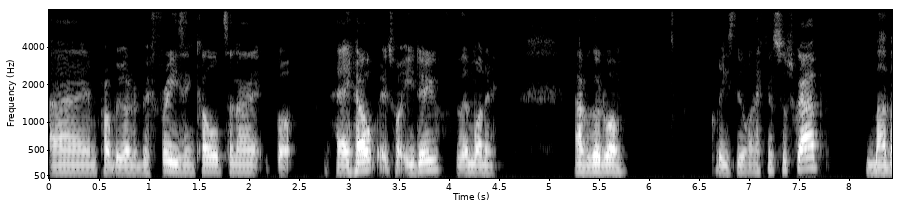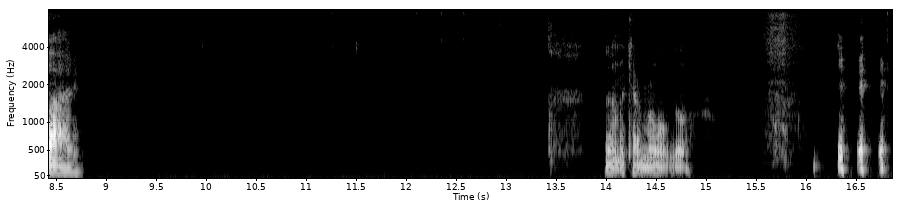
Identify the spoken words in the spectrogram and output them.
I'm probably going to be freezing cold tonight, but hey ho, it's what you do for the money. Have a good one. Please do like and subscribe. Bye bye. Now my camera won't go.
